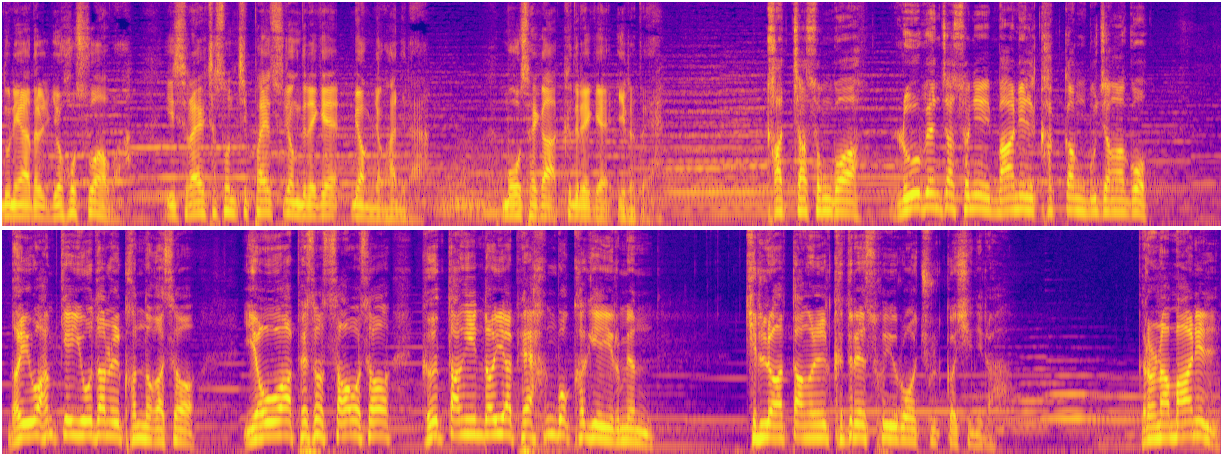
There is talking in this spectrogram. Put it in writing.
눈의 아들 여호수아와 이스라엘 자손 지파의 수령들에게 명령하니라 모세가 그들에게 이르되 갓 자손과 루벤 자손이 만일 각각 무장하고 너희와 함께 요단을 건너가서 여호와 앞에서 싸워서 그 땅이 너희 앞에 항복하기에 이르면 길르앗 땅을 그들의 소유로 줄 것이니라. 그러나 만일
